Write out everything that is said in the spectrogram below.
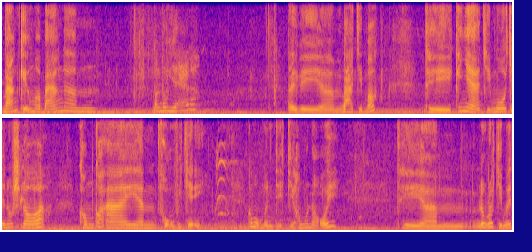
bán kiểu mà bán um, bán đấu giá đó. Tại vì um, ba chị mất thì cái nhà chị mua trên Oslo á không có ai um, phụ với chị. Có một mình chị chị không có nổi. Thì um, lúc đó chị mới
